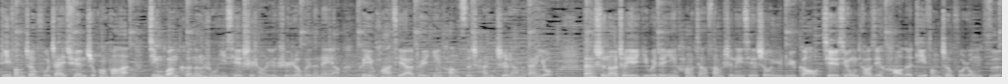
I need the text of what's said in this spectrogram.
地方政府债券置换方案尽管可能如一些市场人士认为的那样，可以化解啊对银行资产质量的担忧，但是呢，这也意味着银行将丧失。那些收益率高且信用条件好的地方政府融资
